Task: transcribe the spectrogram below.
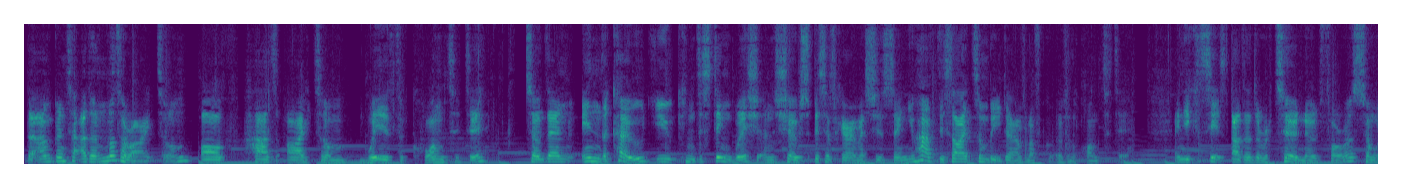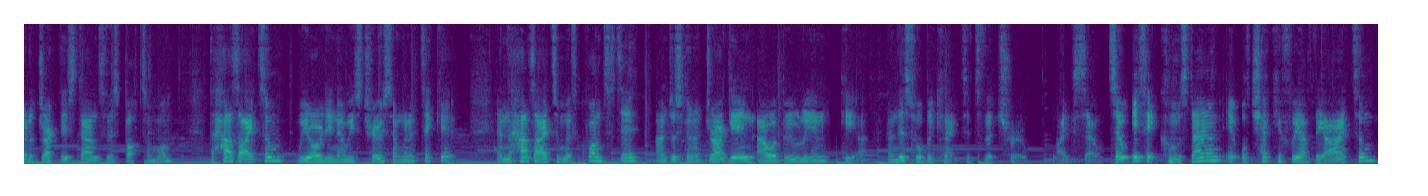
Then I'm going to add another item of has item with quantity so then in the code, you can distinguish and show specific error messages saying you have this item, but you don't have enough of the quantity. And you can see it's added a return node for us. So I'm going to drag this down to this bottom one. The has item, we already know is true, so I'm going to tick it. And the has item with quantity, I'm just going to drag in our boolean here. And this will be connected to the true, like so. So if it comes down, it will check if we have the item.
